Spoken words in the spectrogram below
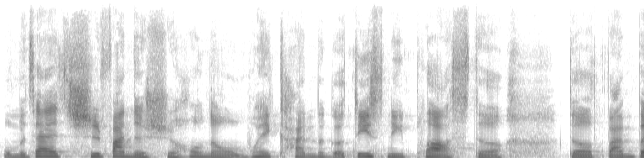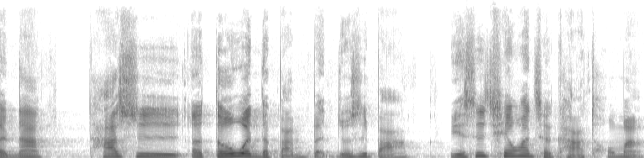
我们在吃饭的时候呢，我们会看那个 Disney Plus 的的版本。那它是呃德文的版本，就是把也是切换成卡通嘛。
